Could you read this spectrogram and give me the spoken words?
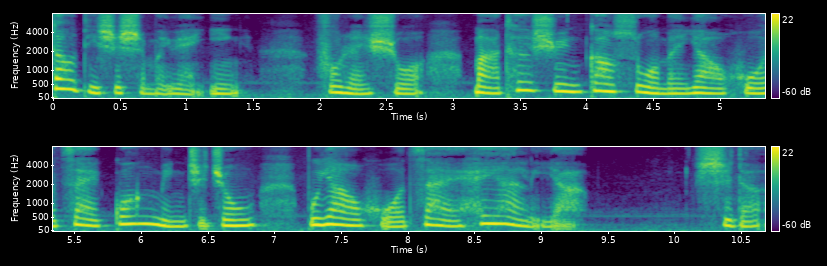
到底是什么原因。”夫人说：“马特逊告诉我们要活在光明之中，不要活在黑暗里呀。”是的，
